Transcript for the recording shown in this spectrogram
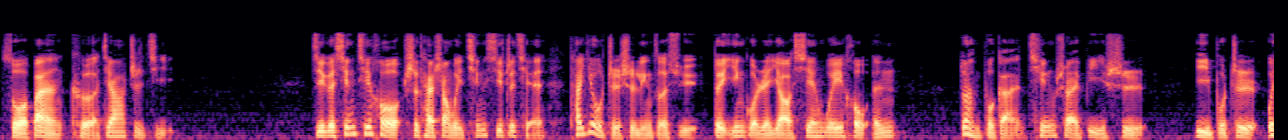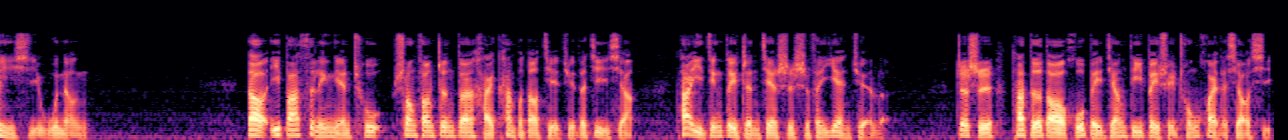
所办可嘉至极。几个星期后，事态尚未清晰之前，他又指示林则徐对英国人要先威后恩，断不敢轻率避世，亦不至未喜无能。到一八四零年初，双方争端还看不到解决的迹象，他已经对整件事十分厌倦了。这时，他得到湖北江堤被水冲坏的消息，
